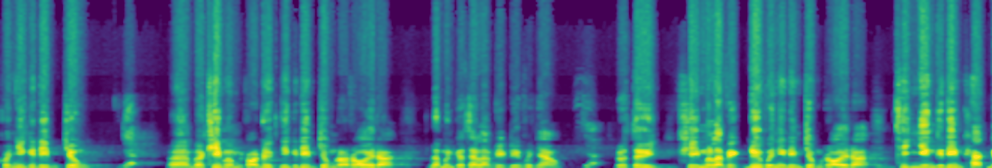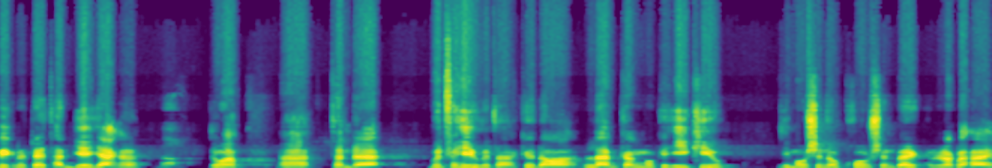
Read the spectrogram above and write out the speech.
có những cái điểm chung. Dạ. à, và khi mà mình có được những cái điểm chung đó rồi đó là mình có thể làm việc được với nhau yeah. rồi từ khi mà làm việc được với những điểm chung rồi đó ừ. thì những cái điểm khác biệt nó trở thành dễ dàng hơn vâng. đúng không à, thành ra mình phải hiểu người ta cái đó là em cần một cái EQ emotional quotient very, rất là hay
